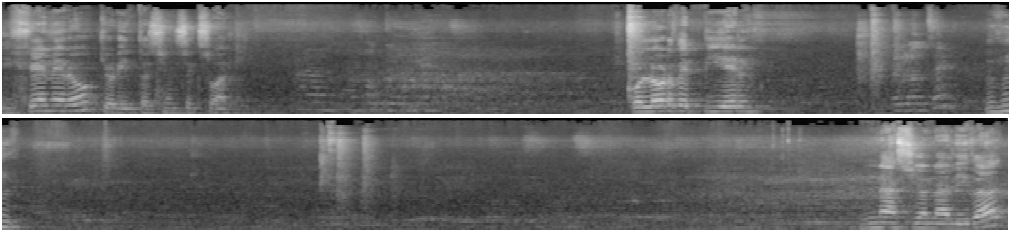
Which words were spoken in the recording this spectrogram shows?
y género que orientación sexual. Color de piel. ¿El 11? Nacionalidad.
